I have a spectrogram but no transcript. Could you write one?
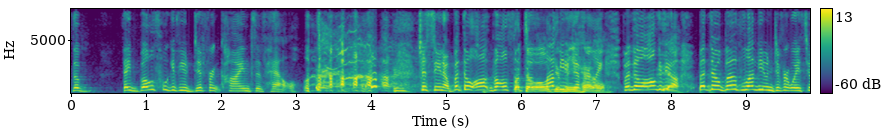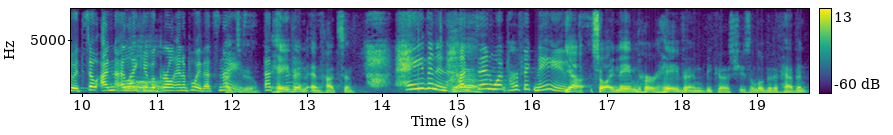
the they both will give you different kinds of hell. Just so you know, but they'll all they'll also But they'll both all love give you me differently. hell. But they'll all give you Yeah. hell. But they'll both love you in different ways too. It's so I, I like you have a girl and a boy. That's nice. I do. That's Haven nice. and Hudson. Haven and. Hudson. What perfect names. Yeah, so I named her Haven because she's a little bit of heaven.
